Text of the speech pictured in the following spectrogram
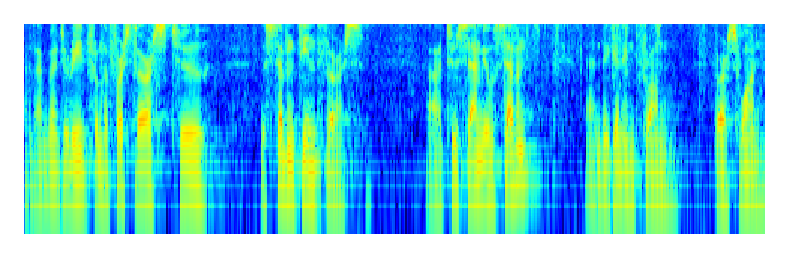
And I'm going to read from the first verse to the 17th verse. Uh, 2 Samuel 7, and beginning from verse 1.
